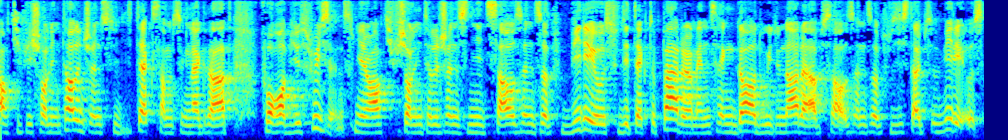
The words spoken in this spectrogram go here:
artificial intelligence to detect something like that for obvious reasons. You know, artificial intelligence needs thousands of videos to detect a pattern, and thank God we do not have thousands of these types of videos.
